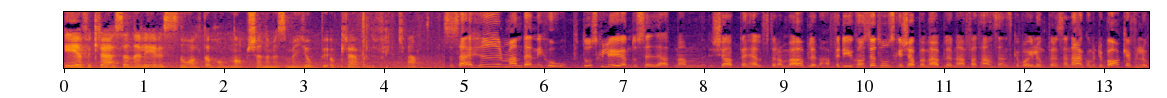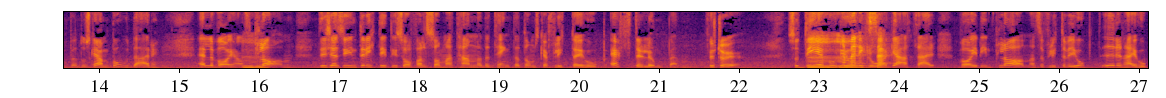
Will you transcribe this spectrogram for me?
Är jag för kräsen eller är det snålt av honom? Känner mig som en jobbig och krävande flickvän. Så, så här, hyr man den ihop, då skulle jag ju ändå säga att man köper hälften av möblerna. För det är ju konstigt att hon ska köpa möblerna för att han sen ska vara i lumpen. Sen när han kommer tillbaka från lumpen, då ska han bo där. Eller vad är hans Mm. plan? Det känns ju inte riktigt i så fall som att han hade tänkt att de ska flytta ihop efter lumpen. Förstår du? Så det Mm, borde hon fråga att så här, vad är din plan? Alltså flyttar vi ihop i den här ihop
